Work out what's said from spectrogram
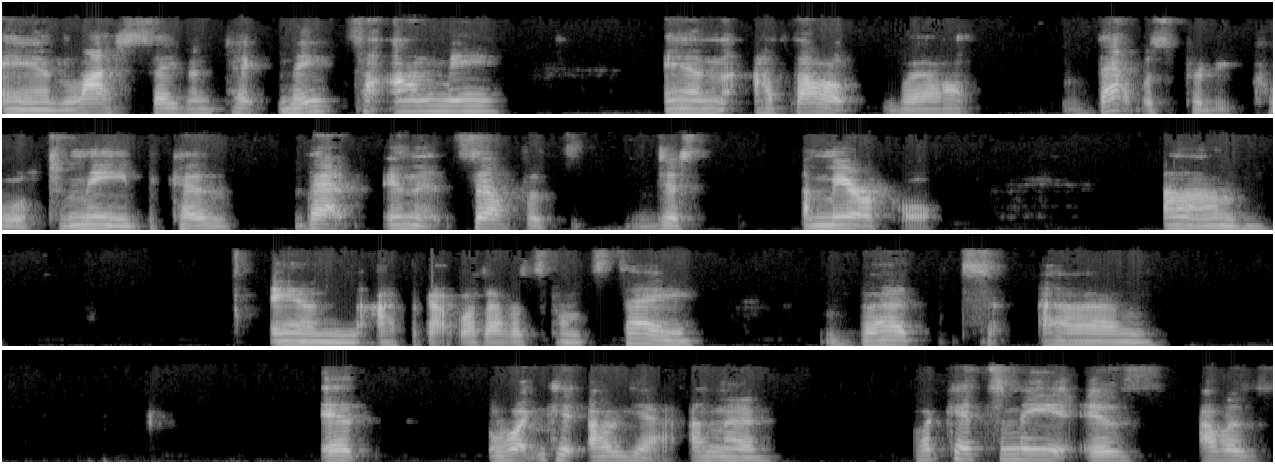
and life saving techniques on me. And I thought, well, that was pretty cool to me because that in itself was just a miracle. Um, and I forgot what I was going to say, but um, it what get oh yeah I know what gets me is I was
